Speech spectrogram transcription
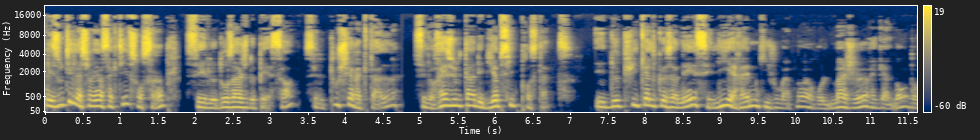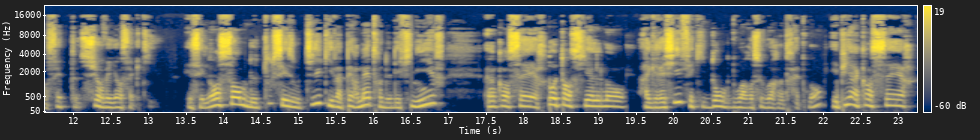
Les outils de la surveillance active sont simples. C'est le dosage de PSA, c'est le toucher rectal, c'est le résultat des biopsies de prostate, et depuis quelques années, c'est l'IRM qui joue maintenant un rôle majeur également dans cette surveillance active. Et c'est l'ensemble de tous ces outils qui va permettre de définir un cancer potentiellement agressif et qui donc doit recevoir un traitement, et puis un cancer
